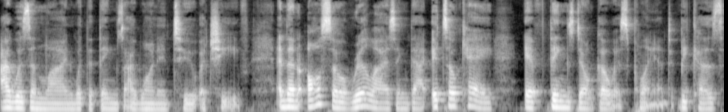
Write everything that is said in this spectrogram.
I was in line with the things I wanted to achieve. And then also realizing that it's okay if things don't go as planned because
